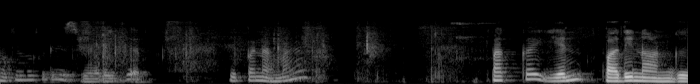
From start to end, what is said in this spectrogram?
ஓகே இஸ் வெரி குட் இப்போ நம்ம பக்க எண் பதினான்கு.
